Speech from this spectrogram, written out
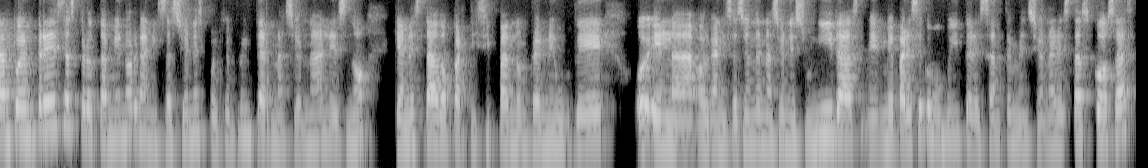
tanto empresas, pero también organizaciones, por ejemplo, internacionales, ¿no? Que han estado participando en PNUD, en la Organización de Naciones Unidas. Me, parece como muy interesante mencionar estas cosas.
